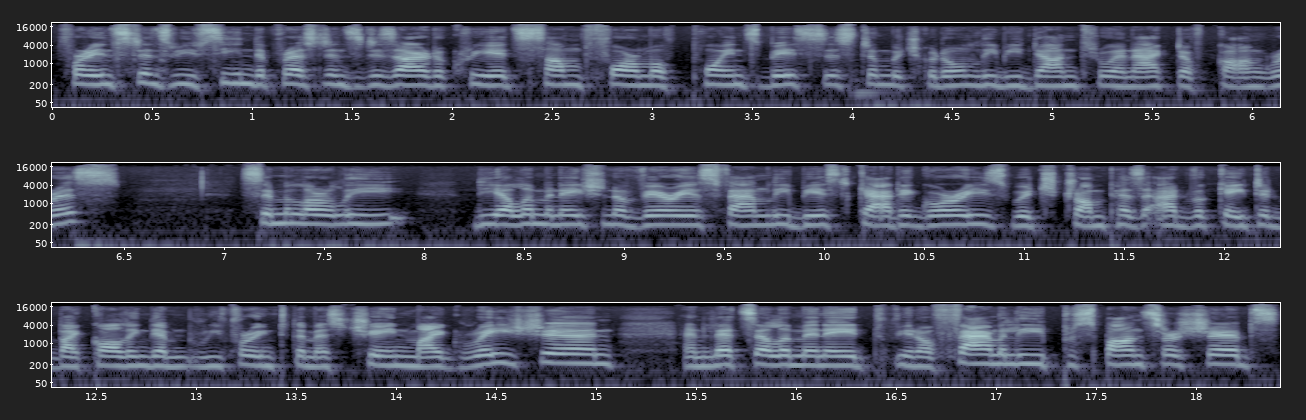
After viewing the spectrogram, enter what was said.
For instance, we've seen the president's desire to create some form of points based system, which could only be done through an act of Congress. Similarly, the elimination of various family based categories, which Trump has advocated by calling them, referring to them as chain migration, and let's eliminate, you know, family sponsorships,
